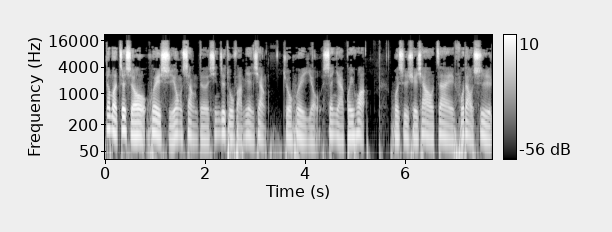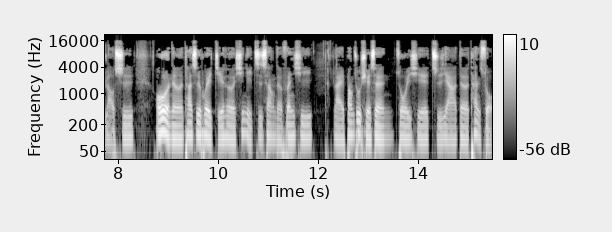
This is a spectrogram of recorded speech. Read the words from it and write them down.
那么这时候会使用上的心智图法面向，就会有生涯规划，或是学校在辅导室老师偶尔呢，他是会结合心理智商的分析，来帮助学生做一些职涯的探索。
